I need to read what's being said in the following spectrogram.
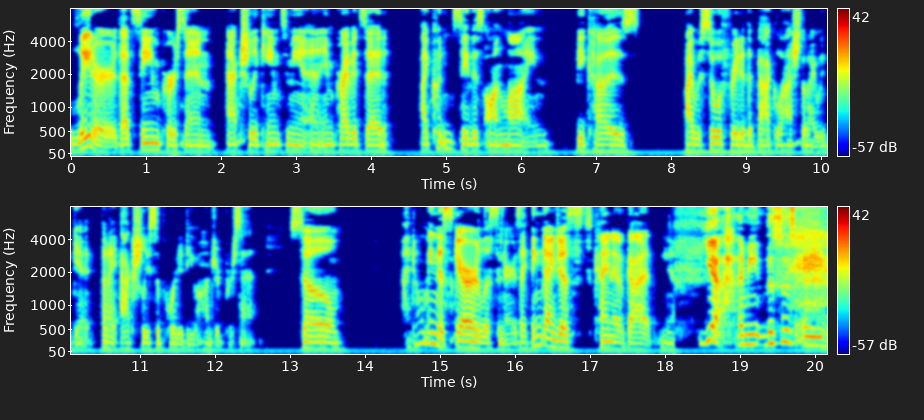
Later, that same person actually came to me and in private said, I couldn't say this online because I was so afraid of the backlash that I would get, but I actually supported you 100%. So I don't mean to scare our listeners. I think I just kind of got, you know. Yeah, I mean, this is a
